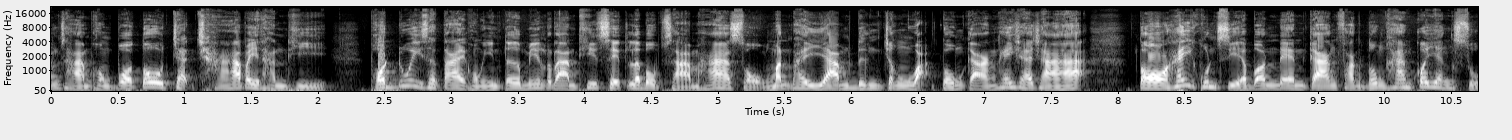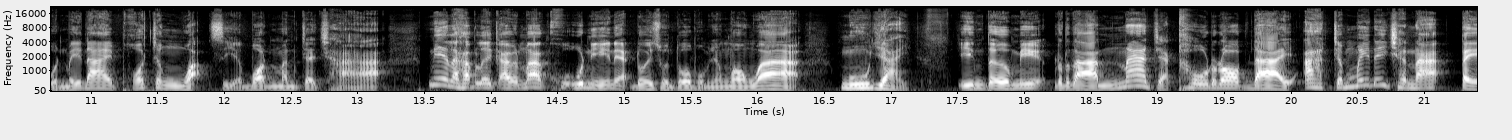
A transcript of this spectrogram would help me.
4-3-3 ของปอร์โตจะช้าไปทันที เพราะด้วยสไตล์ของอินเตอร์มิลานที่เซตระบบ 3-5-2 มันพยายามดึงจังหวะตรงกลางให้ช้าๆ ต่อให้คุณเสียบอลแดนกลางฝั่งตรงข้ามก็ยังสวนไม่ได้ เพราะจังหวะเสียบอลมันจะช้า เนี่ยแหละครับเลยกลายเป็นว่าคู่นี้เนี่ยโดยส่วนตัวผมยังมองว่า งูใหญ่ อินเตอร์มิลานน่าจะเข้ารอบได้ อาจจะไม่ได้ชนะแต่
